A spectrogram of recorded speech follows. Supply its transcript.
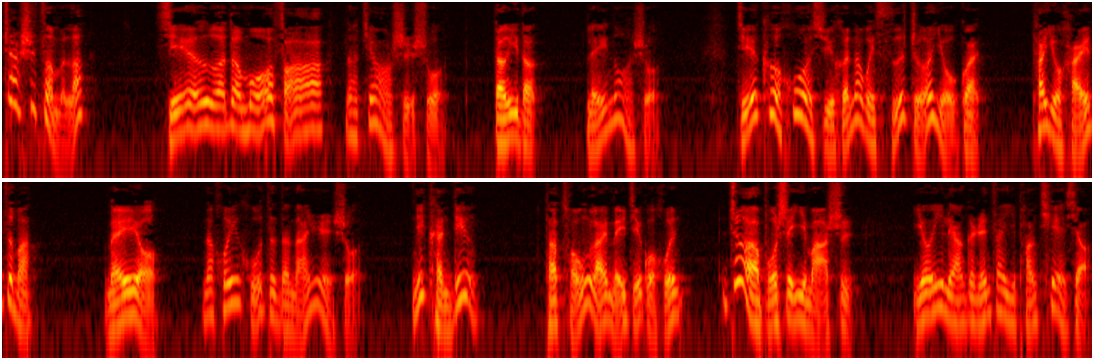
这是怎么了？邪恶的魔法。那教士说：“等一等。”雷诺说：“杰克或许和那位死者有关。他有孩子吗？”“没有。”那灰胡子的男人说：“你肯定？”“他从来没结过婚。”“这不是一码事。”有一两个人在一旁窃笑。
